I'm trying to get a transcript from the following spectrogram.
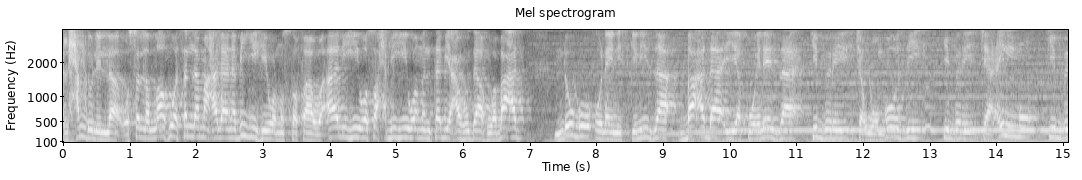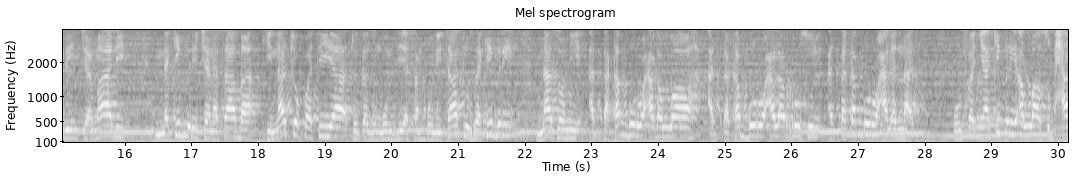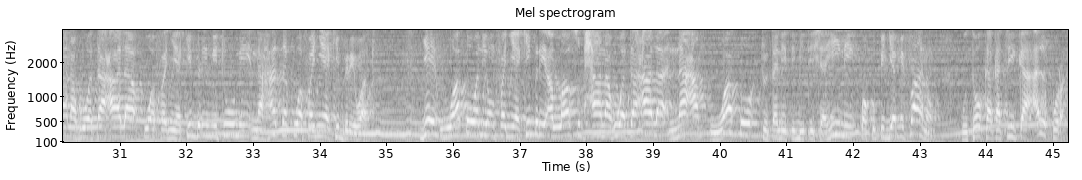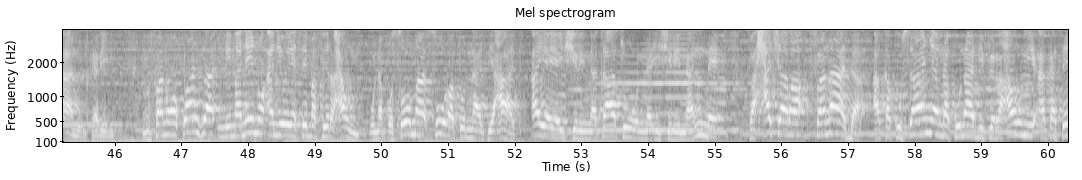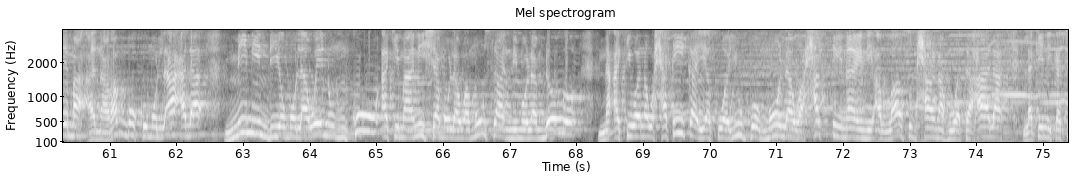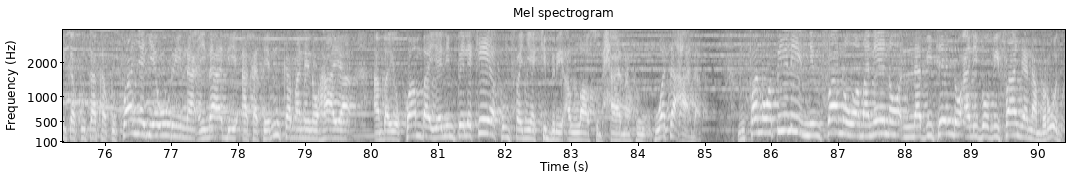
Alhamdulillah wa sallallahu wa sallama ala nabiyihi wa mustafa wa alihi wa sahbihi wa man tabi'a hudahu wa ba'd. Ndugu unayenisikiliza, baada ya kueleza kibri cha uongozi, kibri cha ilmu, kibri cha mali na kibri cha nasaba, kinachofuatia tutazungumzia sampuli tatu za kibri, nazo ni atakabburu ala Allah, atakabburu ala rusul, atakabburu ala nas kumfanyia kibri Allah subhanahu wa ta'ala, kuwafanyia kibri mitumi na hata kuwafanyia kibri watu. Je, wapo waliomfanyia kibri Allah subhanahu wa ta'ala? Naam, wapo. Tutalithibitisha hili kwa kupiga mifano kutoka katika Al-Qur'anul Karim. Mfano wa kwanza ni maneno aliyoyasema Firaun unaposoma suratu Naziat aya ya 23 na 24 fahashara fanada, akakusanya na kunadi Firauni akasema, ana rabbukum a'la, mimi ndiyo mola wenu mkuu, akimaanisha mola wa Musa ni mola mdogo, na akiwa na uhakika ya kuwa yupo mola wa haki naye ni Allah subhanahu wa ta'ala. Lakini katika kutaka kufanya jeuri na inadi akatemka maneno haya ambayo kwamba yalimpelekea kumfanyia kibri Allah subhanahu wa ta'ala. Mfano wa pili ni mfano wa maneno na vitendo alivyovifanya Namrud.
